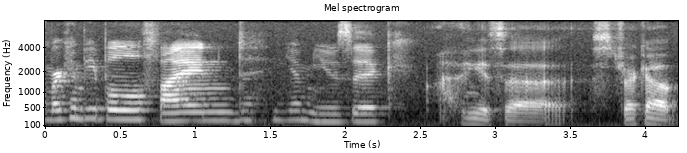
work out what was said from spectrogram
where can people find your music? I think it's uh, struck out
